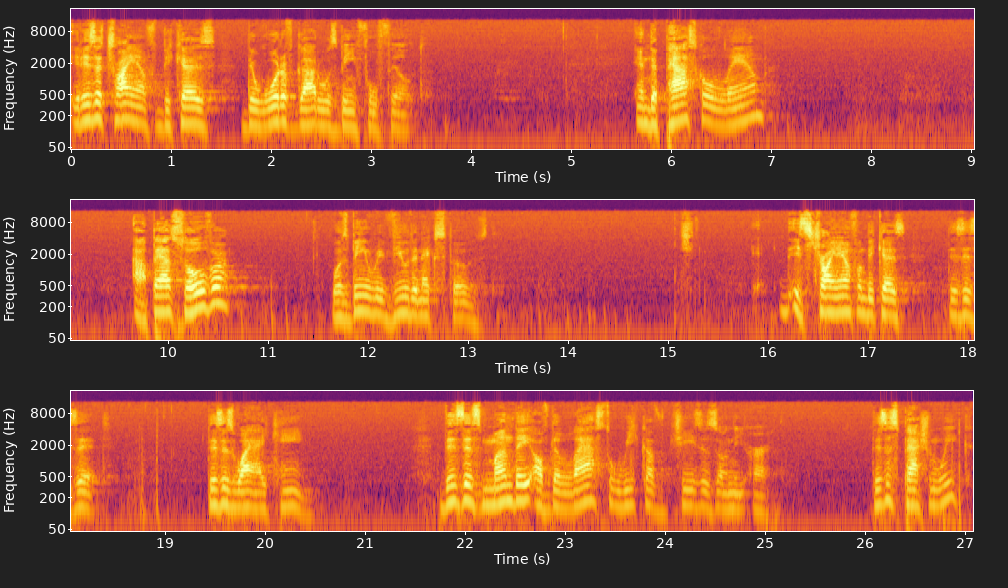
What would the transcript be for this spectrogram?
It is a triumph because the word of God was being fulfilled. And the paschal lamb, our Passover, was being revealed and exposed. It's triumphant because this is it. This is why I came. This is Monday of the last week of Jesus on the earth. This is Passion Week.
